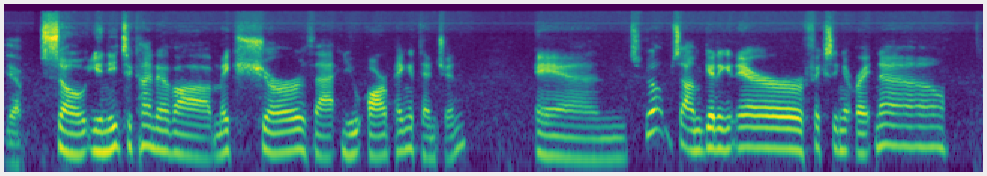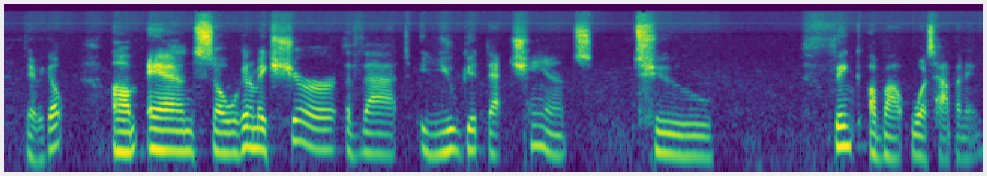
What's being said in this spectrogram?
Yep. So you need to kind of uh, make sure that you are paying attention. And oh, so I'm getting an error, fixing it right now. There we go. Um, and so we're going to make sure that you get that chance to think about what's happening.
